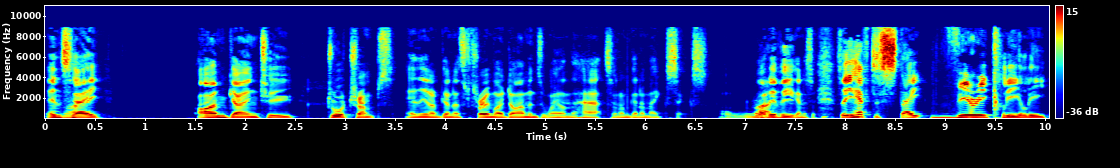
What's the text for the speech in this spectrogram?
and say, I'm going to draw trumps and then I'm going to throw my diamonds away on the hearts and I'm going to make six or whatever you're going to say. So you have to state very clearly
